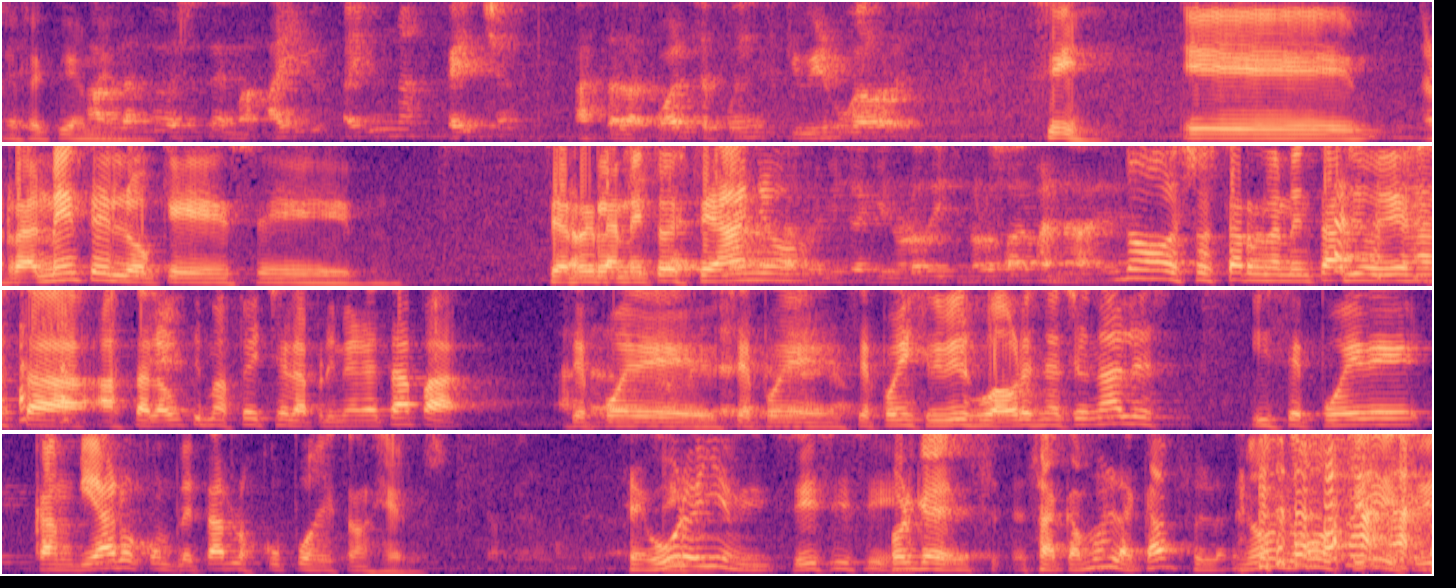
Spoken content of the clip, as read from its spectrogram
efectivamente. Hablando de ese tema, ¿hay, ¿hay una fecha hasta la cual se pueden inscribir jugadores? Sí, eh, realmente lo que se, se reglamentó este La año, premisa que no lo, no lo sabe más nadie. no, eso está reglamentario y es hasta, hasta la última fecha de la primera etapa. Se la puede, se, la puede, se puede inscribir jugadores nacionales y se puede cambiar o completar los cupos extranjeros. Seguro, Sí. Jimmy. Sí, sí, sí. Porque sacamos la cápsula. No, no, sí, sí,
